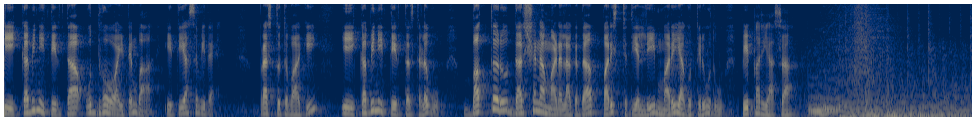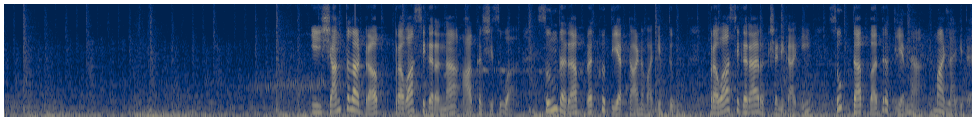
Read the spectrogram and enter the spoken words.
ಈ ಕಬಿನಿ ತೀರ್ಥ ಉದ್ಭವವಾಯಿತೆಂಬ ಇತಿಹಾಸವಿದೆ. ಪ್ರಸ್ತುತವಾಗಿ ಈ ಕಬಿನಿ ತೀರ್ಥ ಸ್ಥಳವು ಭಕ್ತರು ದರ್ಶನ ಮಾಡಲಾಗದ ಪರಿಸ್ಥಿತಿಯಲ್ಲಿ ಮರೆಯಾಗುತ್ತಿರುವುದು ವಿಪರ್ಯಾಸ. ಈ ಶಾಂತಲಾ ಡ್ರಾಪ್ ಪ್ರವಾಸಿಗರನ್ನ ಆಕರ್ಷಿಸುವ ಸುಂದರ ಪ್ರಕೃತಿಯ ತಾಣವಾಗಿದ್ದು ಪ್ರವಾಸಿಗರ ರಕ್ಷಣೆಗಾಗಿ ಸೂಕ್ತ ಭದ್ರತೆಯನ್ನ ಮಾಡಲಾಗಿದೆ.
